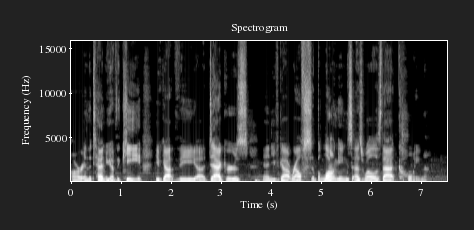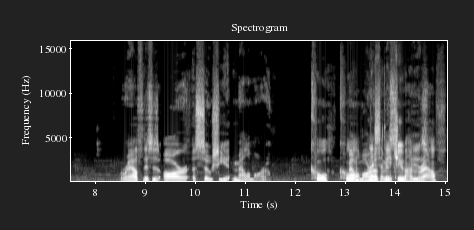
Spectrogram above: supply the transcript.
are in the tent. You have the key, you've got the uh, daggers, and you've got Ralph's belongings as well as that coin. Ralph, this is our associate Malamara. Cool, cool. Malamara, nice to meet you. I'm is- Ralph.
